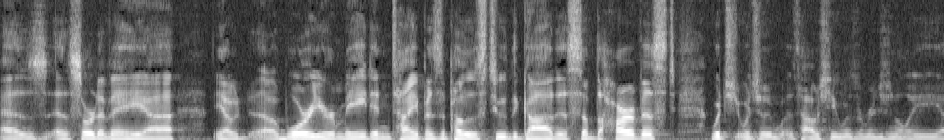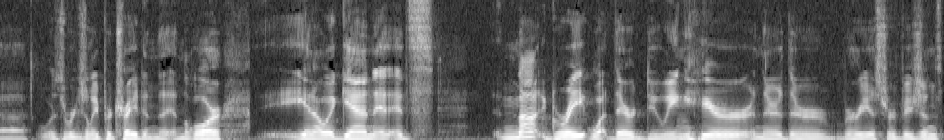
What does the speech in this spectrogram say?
as as sort of a uh, you know a warrior maiden type as opposed to the goddess of the harvest, which which is how she was originally uh, was originally portrayed in the in the lore. You know, again, it, it's not great what they're doing here and their their various revisions,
